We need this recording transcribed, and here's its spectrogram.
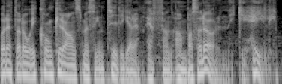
och detta då i konkurrens med sin tidigare FN-ambassadör Nikki Haley.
